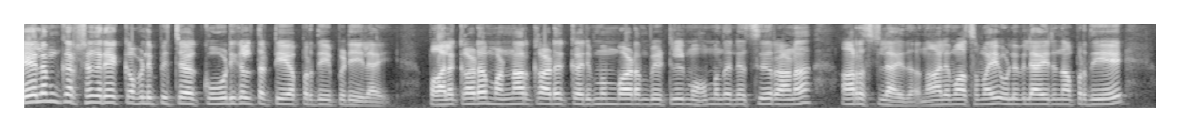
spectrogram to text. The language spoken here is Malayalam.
ഏലം കർഷകരെ കബളിപ്പിച്ച് കോടികൾ തട്ടിയ പ്രതി പിടിയിലായി. പാലക്കാട് മണ്ണാർക്കാട് കരിമമ്പാടം വീട്ടിൽ മുഹമ്മദ് നസീറാണ് അറസ്റ്റിലായത്. നാല് മാസമായി ഒളിവിലായിരുന്ന പ്രതിയെ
